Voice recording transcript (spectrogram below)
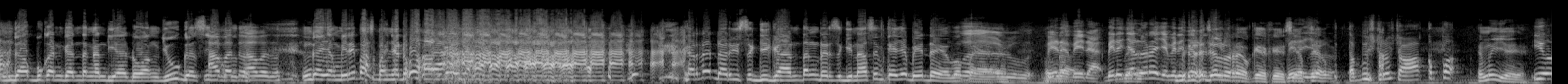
enggak bukan gantengan dia doang juga sih Apa tuh, apa tuh? Enggak yang mirip asmanya doang. Karena dari segi ganteng, dari segi nasib kayaknya beda ya Bapak ya. Waduh, beda beda. Beda jalur aja, beda, Beda jalur ya. Oke oke, siap siap. Tapi istrinya cakep, Pak. Emang iya ya? Iya,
